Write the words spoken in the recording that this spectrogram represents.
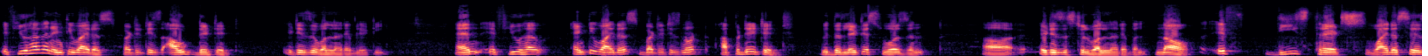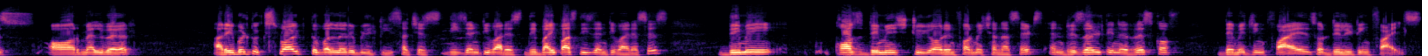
If you have an antivirus but it is outdated, it is a vulnerability. And if you have antivirus but it is not updated with the latest version, uh, it is still vulnerable. Now, if these threats, viruses or malware are able to exploit the vulnerabilities such as these antivirus, they bypass these antiviruses, they may cause damage to your information assets and result in a risk of damaging files or deleting files.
